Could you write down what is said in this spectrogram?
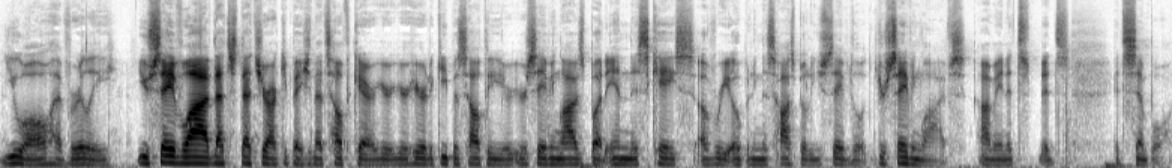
you all have really you save lives. That's that's your occupation. That's healthcare. You're you're here to keep us healthy. You're, you're saving lives. But in this case of reopening this hospital, you saved you're saving lives. I mean, it's it's it's simple.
